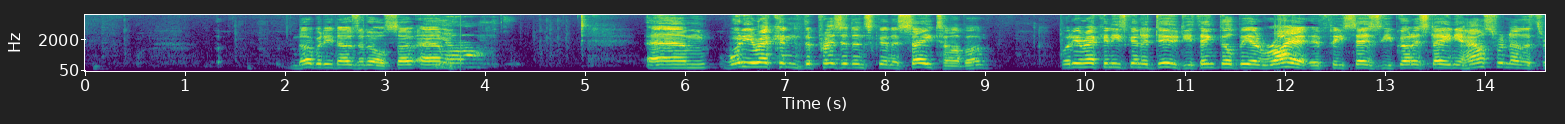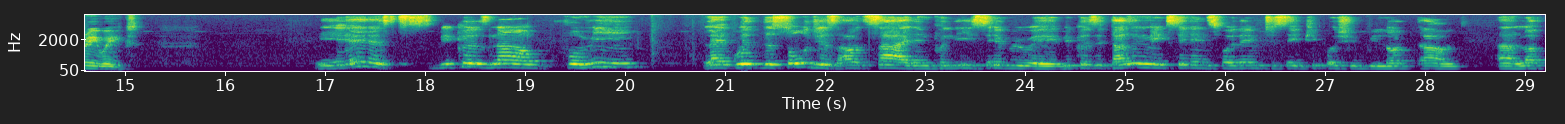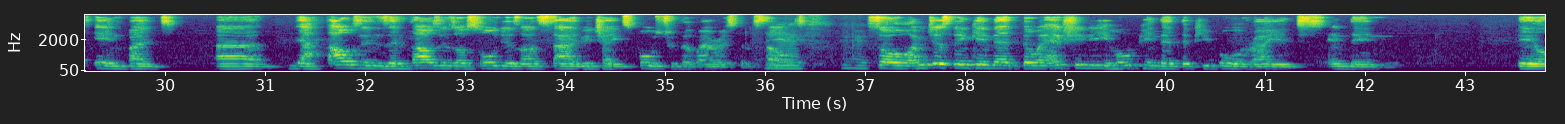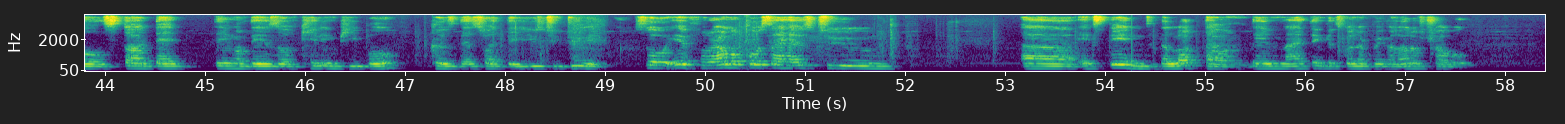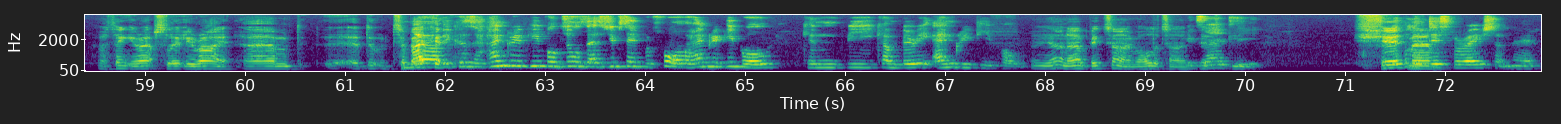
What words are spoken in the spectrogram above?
Nobody knows at all. So, um, yeah, um, what do you reckon the president's going to say, Thabo? What do you reckon he's going to do? Do you think there'll be a riot if he says you've got to stay in your house for another three weeks? Yes, because now for me, like with the soldiers outside and police everywhere, because it doesn't make sense for them to say people should be locked out, uh, locked in, but uh, there are thousands and thousands of soldiers outside which are exposed to the virus themselves. Yes. yes. So I'm just thinking that they were actually hoping that the people will riot and then they'll start that thing of theirs of killing people because that's what they used to do it. So if Ramaphosa has to uh, extend the lockdown, then I think it's going to bring a lot of trouble. I think you're absolutely right. Um, uh, yeah, because hungry people, Jules, as you've said before, hungry people can become very angry people. Yeah, no, big time, all the time. Exactly. A Shit, level man. of desperation. there.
